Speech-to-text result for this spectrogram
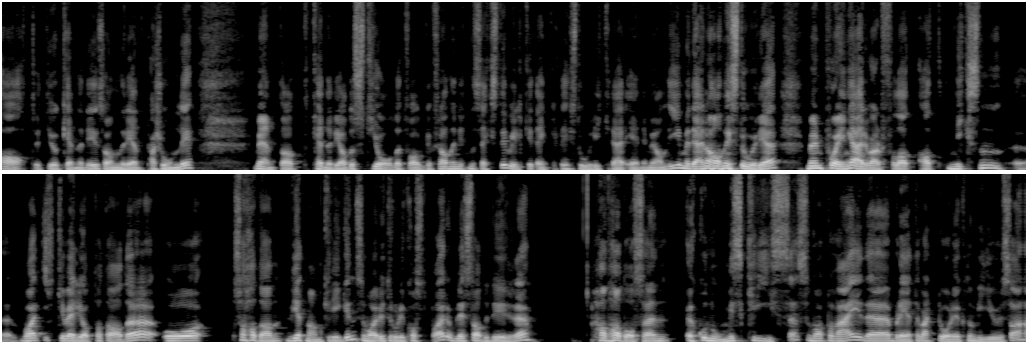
hatet jo Kennedy sånn rent personlig. Mente at Kennedy hadde stjålet valget fra han i 1960, hvilket enkelte historikere er enig med han i, men det er en annen historie. Men poenget er i hvert fall at, at Nixon eh, var ikke veldig opptatt av det. og så hadde han Vietnamkrigen, som var utrolig kostbar og ble stadig dyrere. Han hadde også en økonomisk krise som var på vei. Det ble etter hvert dårlig økonomi i USA.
